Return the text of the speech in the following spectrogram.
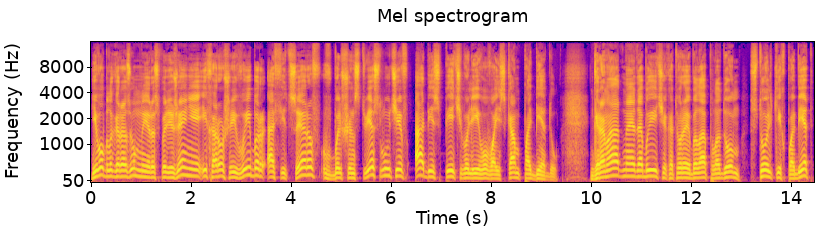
его благоразумные распоряжения и хороший выбор офицеров в большинстве случаев обеспечивали его войскам победу. Громадная добыча, которая была плодом стольких побед,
